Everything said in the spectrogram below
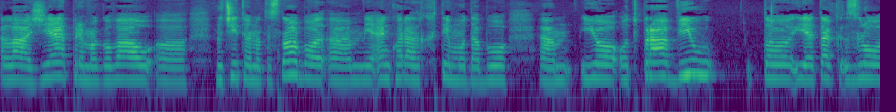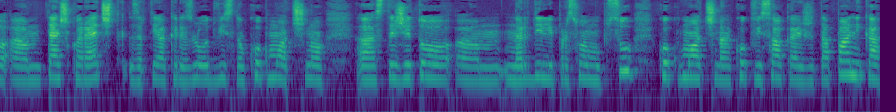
lažje premagoval uh, ločitveno tesnobo, um, je en korak k temu, da bo um, jo odpravil. To je tako zelo um, težko reči, ker je zelo odvisno, kako močno uh, ste že to um, naredili pri svojem psu, kako močna, kako visoka je že ta panika.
